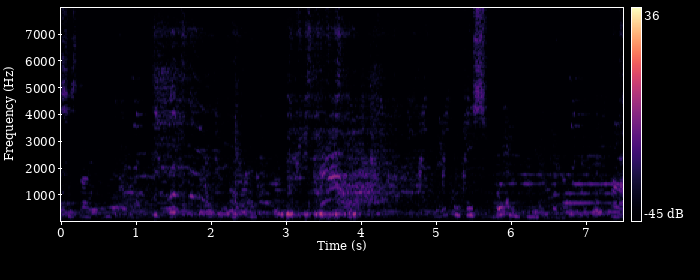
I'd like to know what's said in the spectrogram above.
This is starting. They were just waiting for me to get up. Huh.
